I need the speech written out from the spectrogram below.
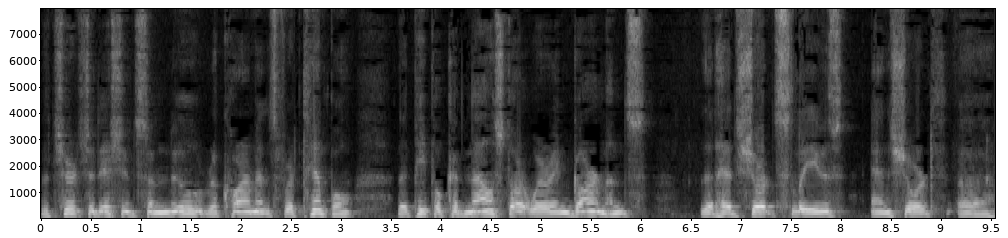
the church had issued some new requirements for temple that people could now start wearing garments that had short sleeves and short uh,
